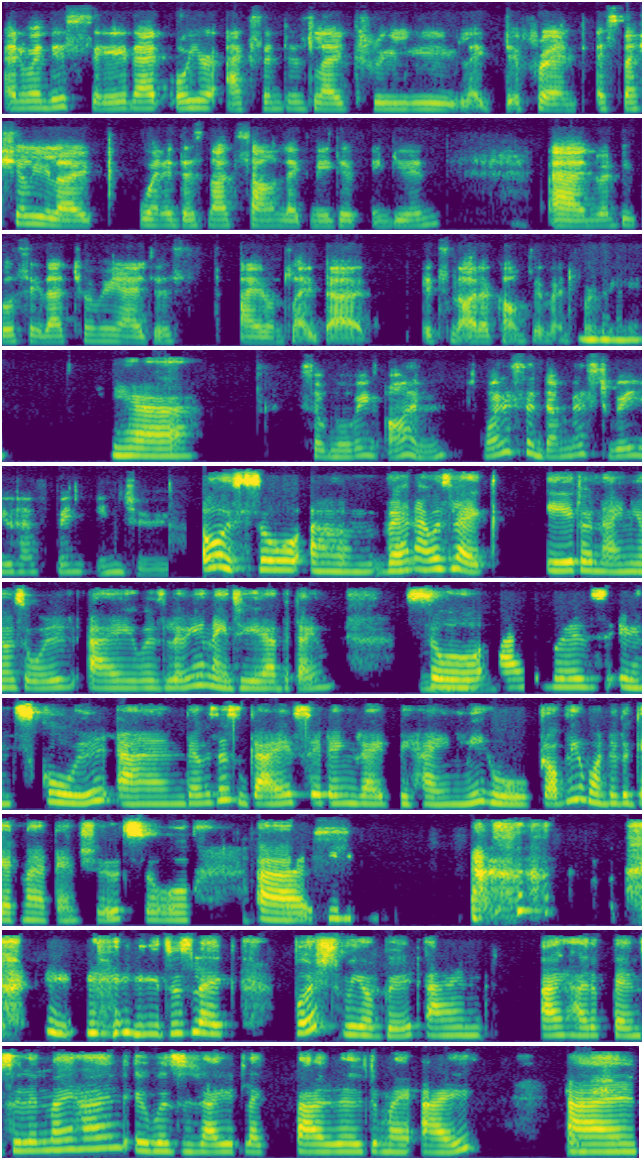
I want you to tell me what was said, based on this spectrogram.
And when they say that, oh, your accent is like really like different, especially like when it does not sound like native Indian. And when people say that to me, I just, I don't like that. It's not a compliment for me. Mhm. Yeah. So moving on, what is the dumbest way you have been injured? Oh, so um, when I was like eight or nine years old, I was living in Nigeria at the time. So hmm I was in school, and there was this guy sitting right behind me who probably wanted to get my attention. So uh, he, he he just like pushed me a bit, and I had a pencil in my hand. It was right like parallel to my eye, Oh shit. and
